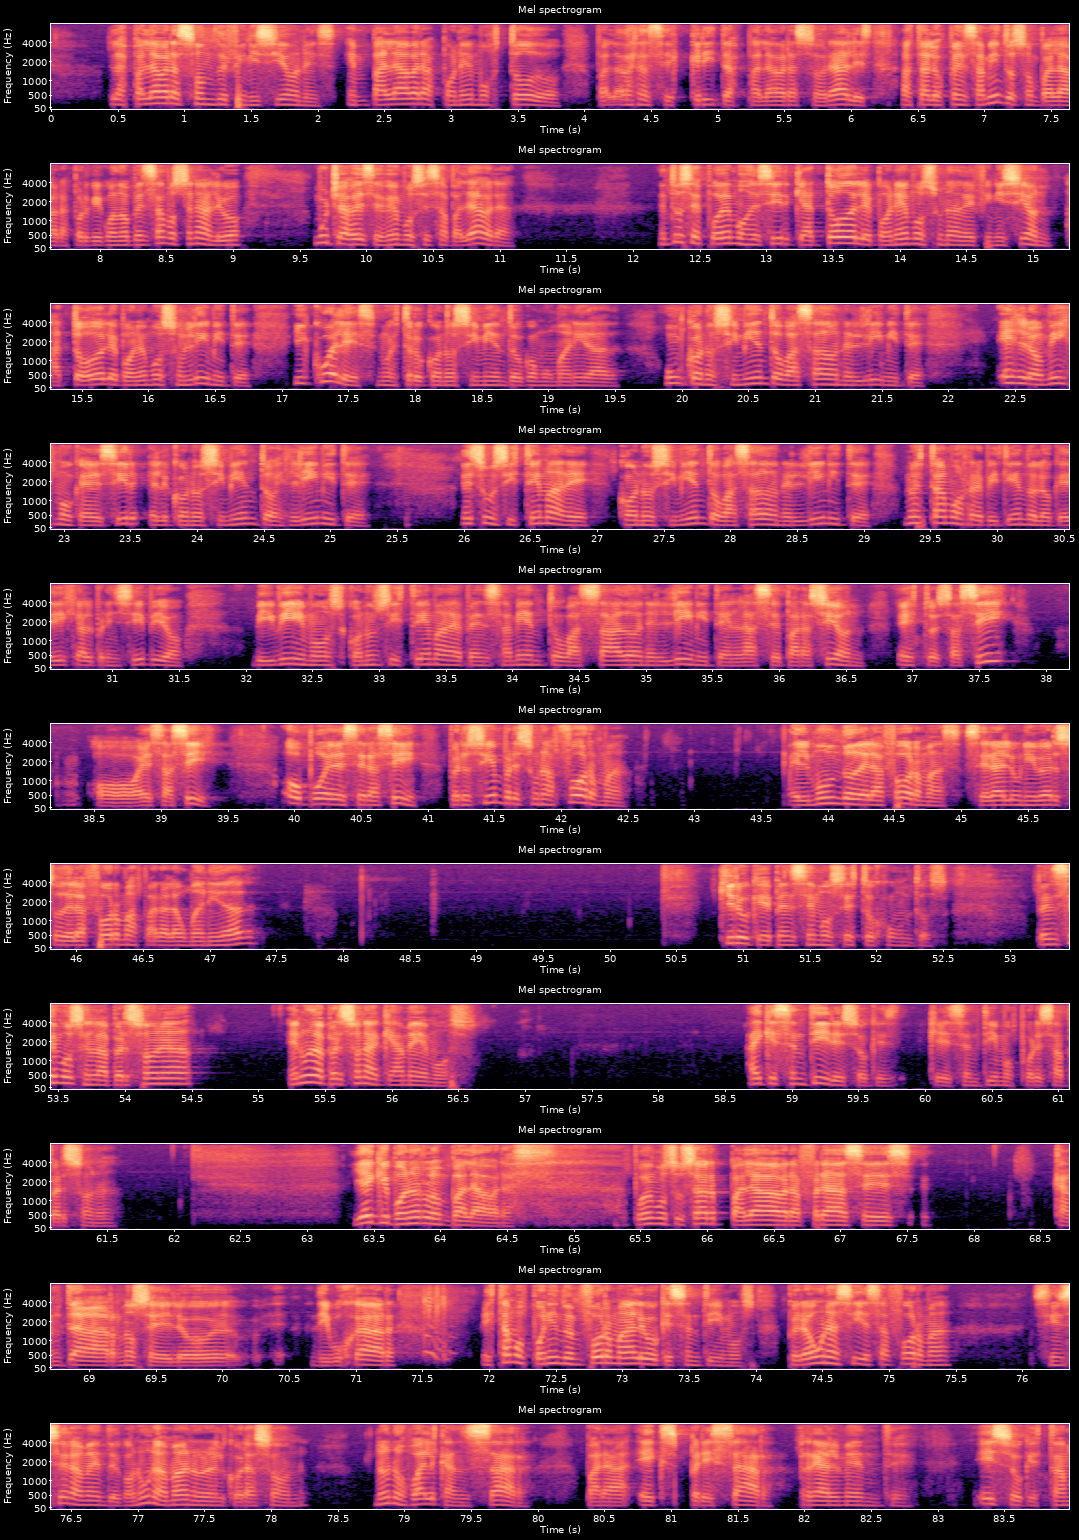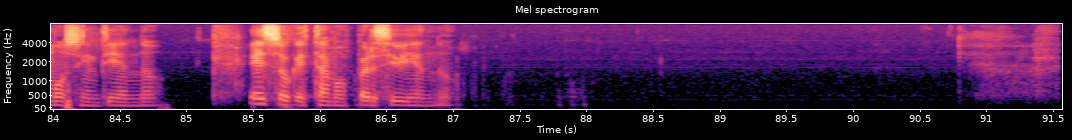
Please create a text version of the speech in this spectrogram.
Las palabras son definiciones. En palabras ponemos todo. Palabras escritas, palabras orales. Hasta los pensamientos son palabras, porque cuando pensamos en algo, muchas veces vemos esa palabra. Entonces podemos decir que a todo le ponemos una definición, a todo le ponemos un límite. ¿Y cuál es nuestro conocimiento como humanidad? Un conocimiento basado en el límite. ¿Es lo mismo que decir el conocimiento es límite? ¿Es un sistema de conocimiento basado en el límite? ¿No estamos repitiendo lo que dije al principio? Vivimos con un sistema de pensamiento basado en el límite, en la separación. ¿Esto es así o es así? o puede ser así, pero siempre es una forma. ¿El mundo de las formas será el universo de las formas para la humanidad? Quiero que pensemos esto juntos. Pensemos en la persona, en una persona que amemos. Hay que sentir eso que, sentimos por esa persona. Y hay que ponerlo en palabras. Podemos usar palabras, frases, cantar, no sé, lo, dibujar. Estamos poniendo en forma algo que sentimos, pero aún así esa forma, sinceramente, con una mano en el corazón, no nos va a alcanzar para expresar realmente eso que estamos sintiendo, eso que estamos percibiendo.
